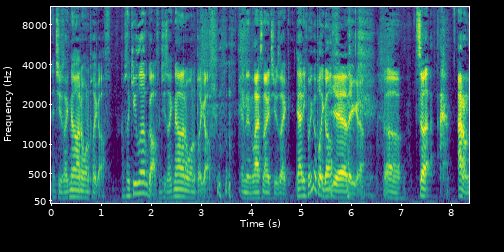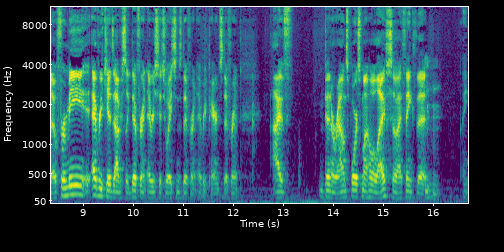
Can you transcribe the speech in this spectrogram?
and she was like, "No, I don't want to play golf." I was like, "You love golf," and she's like, "No, I don't want to play golf." and then last night she was like, "Daddy, can we go play golf?" Yeah, there you go. Uh, so I don't know. For me, every kid's obviously different. Every situation's different. Every parent's different. I've been around sports my whole life, so I think that like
